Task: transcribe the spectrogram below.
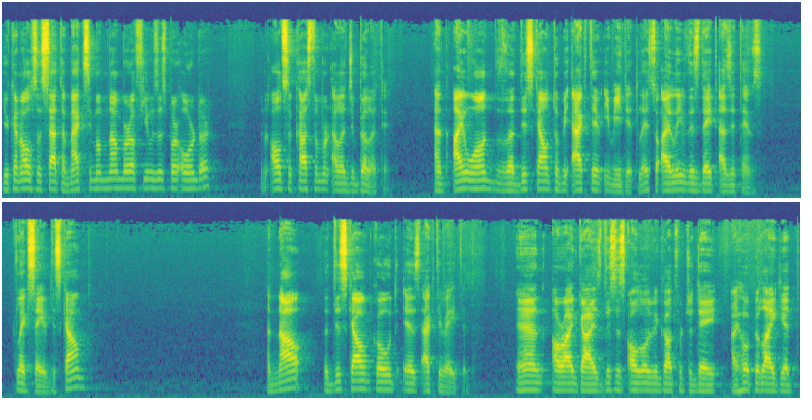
You can also set a maximum number of users per order and also customer eligibility. And I want the discount to be active immediately, so I leave this date as it is. Click Save Discount. And now the discount code is activated. And alright guys, this is all what we got for today. I hope you like it.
